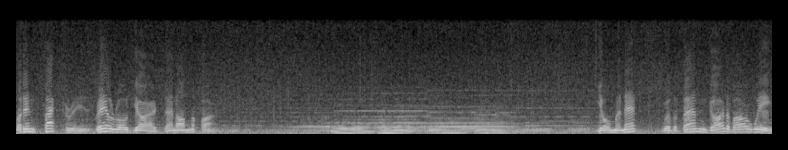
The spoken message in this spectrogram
but in factories, railroad yards, and on the farms. Yeomanettes were the vanguard of our wage.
